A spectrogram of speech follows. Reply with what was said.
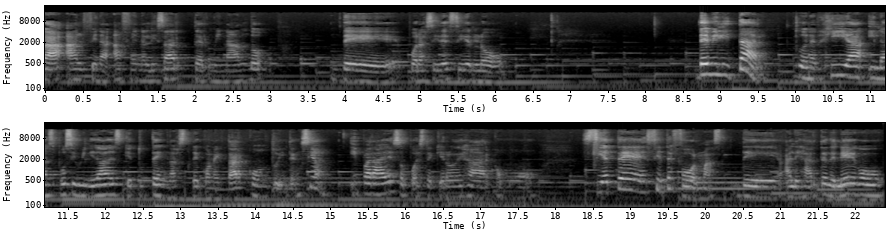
va al final a finalizar terminando de, por así decirlo, debilitar tu energía y las posibilidades que tú tengas de conectar con tu intención. Y para eso pues te quiero dejar como siete, siete formas de alejarte del ego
